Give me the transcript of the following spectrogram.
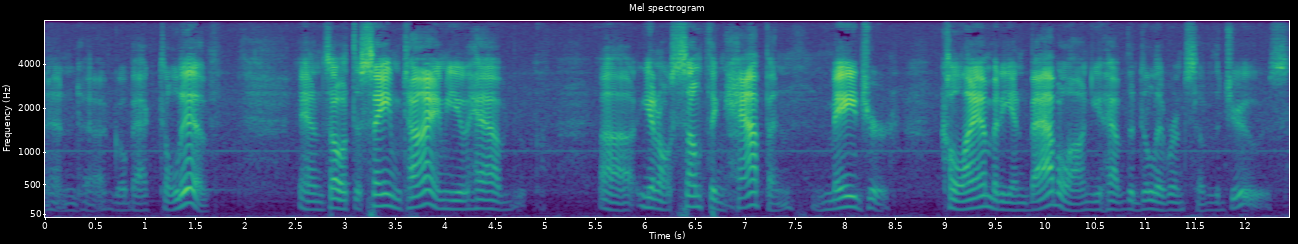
and uh, go back to live. And so at the same time, you have, uh, you know, something happen, major calamity in Babylon, you have the deliverance of the Jews.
